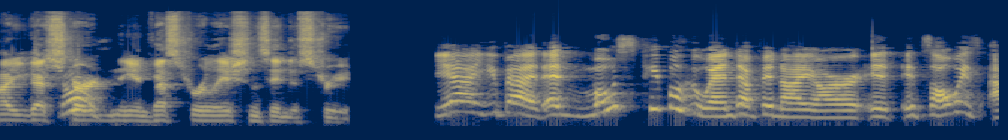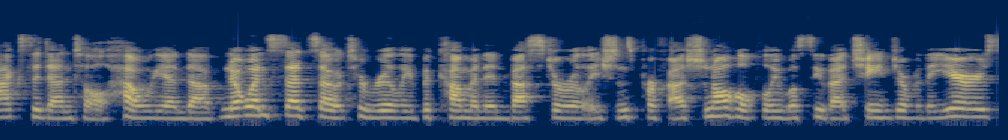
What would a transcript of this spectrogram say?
how you got started in the investor relations industry? Yeah, you bet. And most people who end up in IR, it, it's always accidental how we end up. No one sets out to really become an investor relations professional. Hopefully, we'll see that change over the years.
